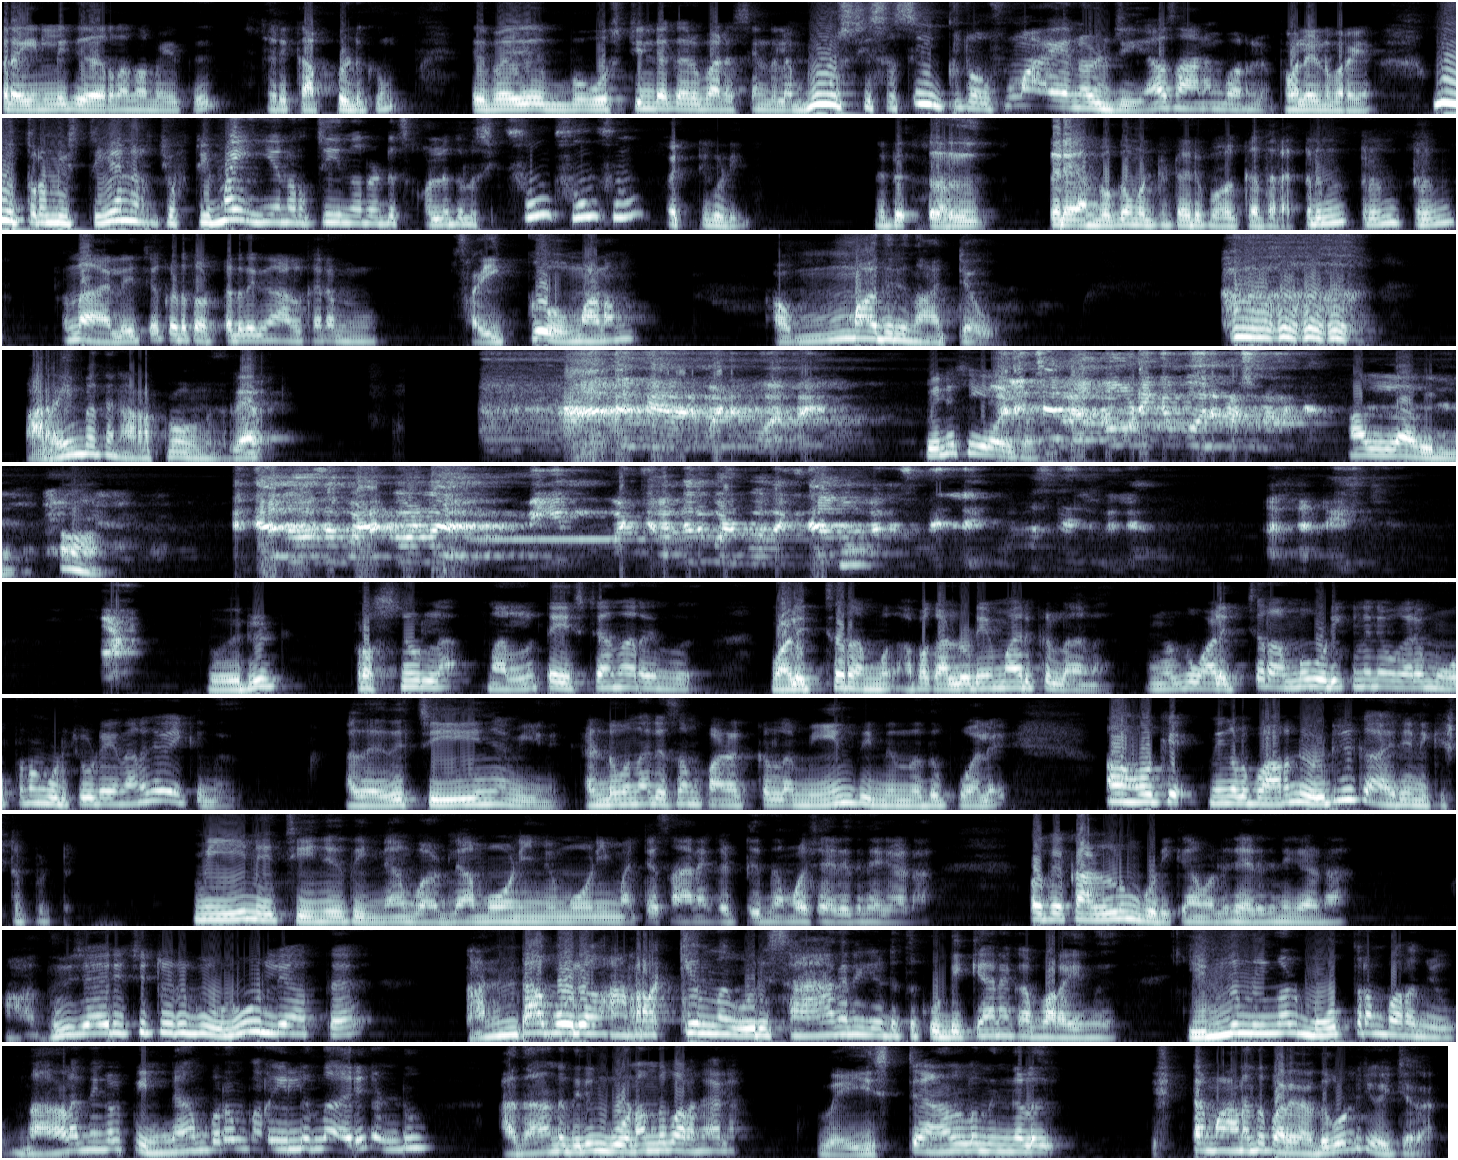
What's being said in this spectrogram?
ട്രെയിനിൽ കയറുന്ന സമയത്ത് ഒരു കപ്പ് എടുക്കും. ഇപ്പൊ ഈ ബൂസ്റ്റിന്റെ ഒക്കെ ഒരു പരസ്യം ഉണ്ടല്ലോ. Boost is secret of my energy ആ സാധനം പോലെ പോലെയാണ് പറയാം. മൂത്രം is the energy of the my energy എന്ന് പറഞ്ഞിട്ട് കൊല്ലം തുളസി ഫും ഫും ഫും ഒറ്റ കുടി എന്നിട്ട് ഒരു അമ്പക്കം ഇട്ടിട്ട് ഒരു പോക്കത്തറ ട്രിം ട്രിം ട്രിം ഒന്ന് ആലോചിച്ചൊക്കെ തൊട്ടടുത്തേക്ക് ആൾക്കാരെ സൈക്കോ മണം. അമ്മാതിരി നാറ്റാവും. പറയുമ്പോ തന്നെ മടുപ്പ് പിന്നെ ശീലായിക്കോ? അല്ല പിന്നെ. ആ. ഒരു പ്രശ്നമില്ല നല്ല ടേസ്റ്റാന്ന് പറയുന്നത്. വളിച്ച റമ്മ് അപ്പൊ കള്ളുടിയന്മാർക്കുള്ളതാണ്. നിങ്ങൾക്ക് വളിച്ച റമ്മ് കുടിക്കുന്നതിന് പകരം മൂത്രം കുടിച്ചുകൂടെ എന്നാണ് ചോദിക്കുന്നത്. അതായത് ചീഞ്ഞ മീൻ. രണ്ടു മൂന്നാൽ ദിവസം പഴക്കമുള്ള മീൻ തിന്നുന്നത് പോലെ. ആ ഓക്കെ നിങ്ങൾ പറഞ്ഞ ഒരു കാര്യം എനിക്ക് ഇഷ്ടപ്പെട്ടു. മീൻ ചീഞ്ഞ് തിന്നാൻ പാടില്ല. അമോണി ന്യൂമോണി മറ്റേ സാധനം കെട്ടി നമ്മുടെ ശരീരത്തിന് കേടാ. ഓക്കെ കള്ളും കുടിക്കാൻ പാടില്ല. ശരീരത്തിന് കേടാ. അത് വിചാരിച്ചിട്ട് ഒരു ഗുണമില്ലാത്ത കണ്ടാ പോലും അറയ്ക്കുന്ന ഒരു സാധനം എടുത്ത് കുടിക്കാനൊക്കെ പറയുന്നത്. ഇന്ന് നിങ്ങൾ മൂത്രം പറഞ്ഞു നാളെ നിങ്ങൾ പിന്നാമ്പുറം പറയില്ലെന്ന് ആര് കണ്ടു? അതാണ് ഇതിലും ഗുണം എന്ന് പറഞ്ഞാല. വേസ്റ്റ് ആണല്ലോ നിങ്ങൾ ഇഷ്ടമാണെന്ന് പറയുന്നത്. അതുകൊണ്ട് ചോദിച്ചതാ.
